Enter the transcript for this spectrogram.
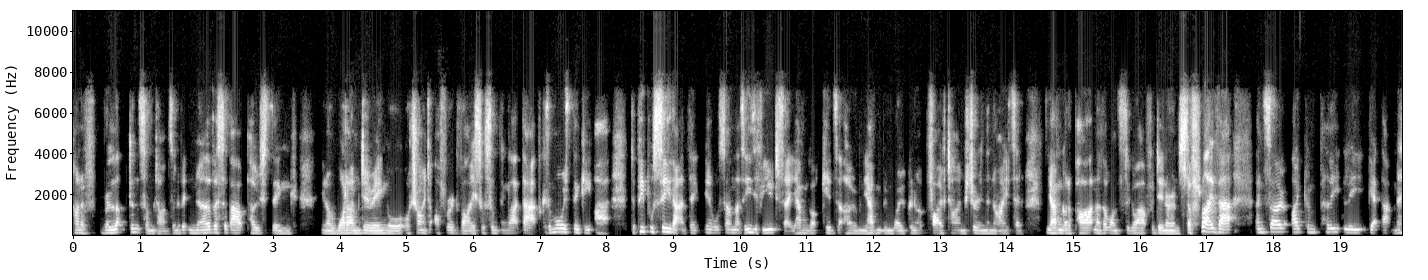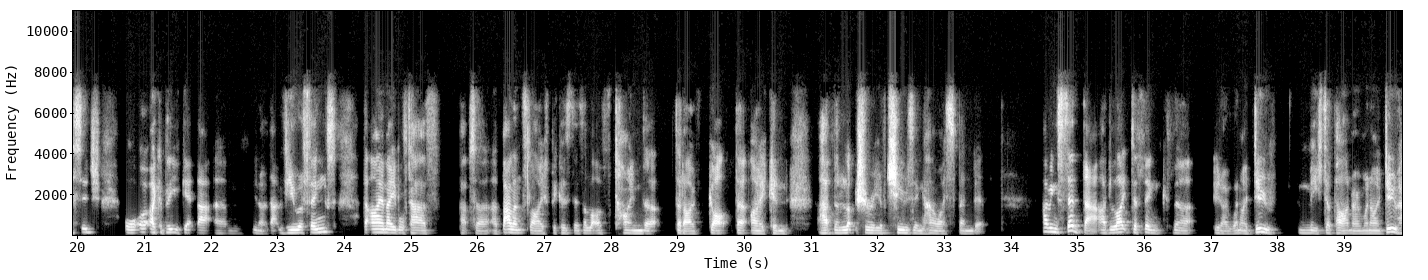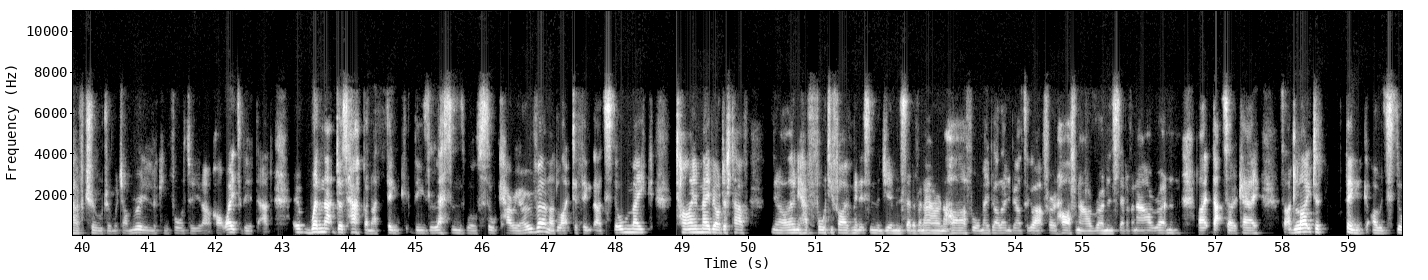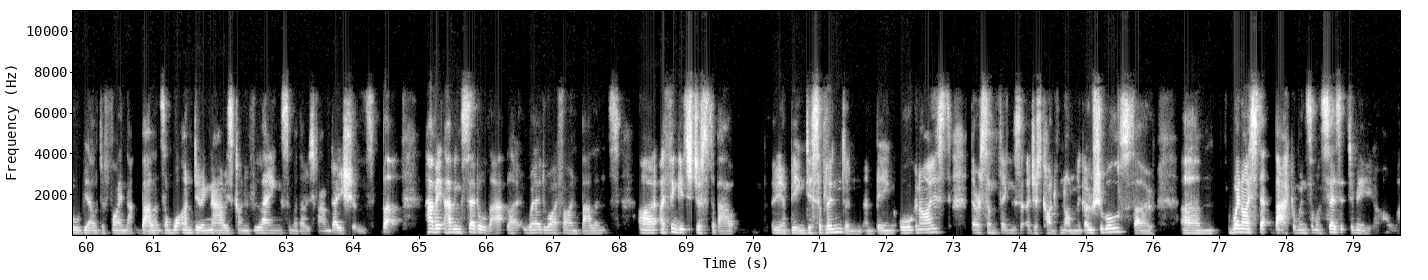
kind of reluctant sometimes and a bit nervous about posting you know what i'm doing or, or trying to offer advice or something like that because i'm always thinking ah do people see that and think you know well sam that's easy for you to say you haven't got kids at home and you haven't been woken up five times during the night and you haven't got a partner that wants to go out for dinner and stuff like that and so i completely get that message or, or I completely get that um, you know that view of things that I am able to have perhaps a, a balanced life because there's a lot of time that that I've got that I can have the luxury of choosing how I spend it. Having said that, I'd like to think that you know when I do meet a partner and when I do have children, which I'm really looking forward to, you know, I can't wait to be a dad. When that does happen, I think these lessons will still carry over, and I'd like to think that I'd still make time. Maybe I'll just have you know, I'll only have 45 minutes in the gym instead of an hour and a half, or maybe I'll only be able to go out for a half an hour run instead of an hour run, and like that's okay. So I'd like to think I would still be able to find that balance. And what I'm doing now is kind of laying some of those foundations. But having having said all that, like where do I find balance? I think it's just about you know being disciplined and, and being organized. There are some things that are just kind of non-negotiables. So um, when I step back and when someone says it to me, go, oh wow,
